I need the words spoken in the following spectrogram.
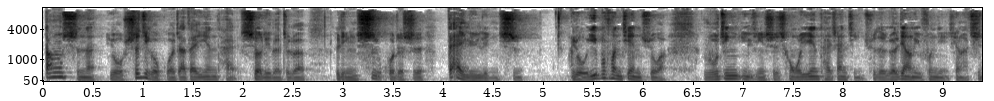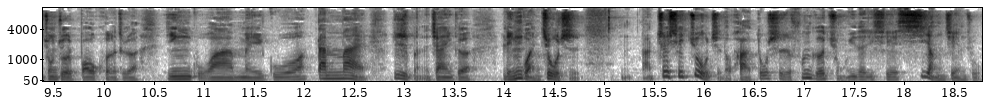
当时呢，有十几个国家在烟台设立了这个领事或者是代理领事。有一部分建筑啊，如今已经是成为烟台山景区的一个亮丽风景线了。其中就包括了这个英国啊、美国、丹麦、日本的这样一个领馆旧址。啊，这些旧址的话，都是风格迥异的一些西洋建筑，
